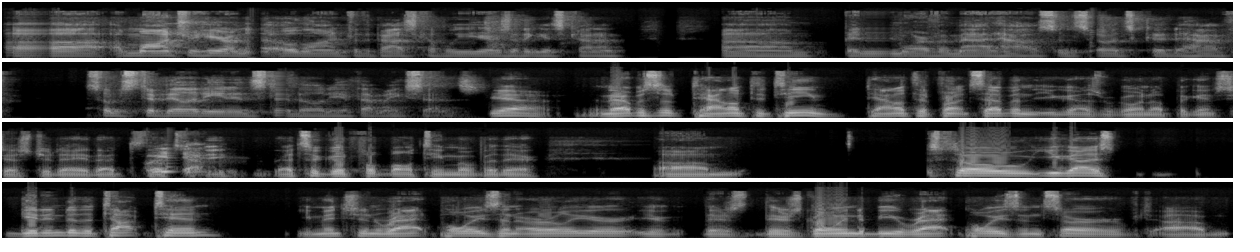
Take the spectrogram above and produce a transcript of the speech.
a, a mantra here on the O line for the past couple of years. I think it's kind of um, been more of a madhouse, and so it's good to have some stability and instability, if that makes sense. Yeah, and that was a talented team, talented front seven that you guys were going up against yesterday. That's that's, oh, yeah. a, that's a good football team over there. Um, so you guys get into the top ten. You mentioned rat poison earlier. You're, there's there's going to be rat poison served, um,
